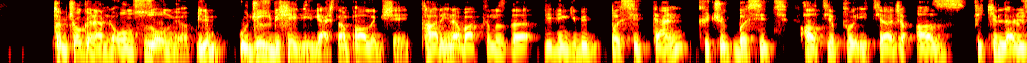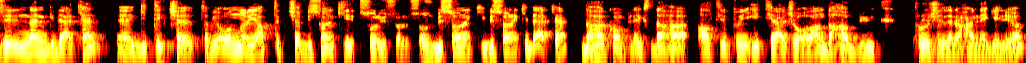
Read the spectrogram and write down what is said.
Tabii çok önemli. Onsuz olmuyor. Bilim ucuz bir şey değil. Gerçekten pahalı bir şey. Tarihine baktığımızda dediğim gibi basitten küçük, basit, altyapı ihtiyacı az fikirler üzerinden giderken e, gittikçe tabii onları yaptıkça bir sonraki soruyu soruyorsunuz. Bir sonraki, bir sonraki derken daha kompleks, daha altyapıya ihtiyacı olan daha büyük projeleri haline geliyor.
